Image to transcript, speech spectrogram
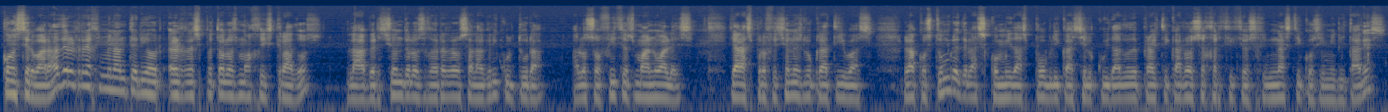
¿Conservará del régimen anterior el respeto a los magistrados, la aversión de los guerreros a la agricultura, a los oficios manuales y a las profesiones lucrativas, la costumbre de las comidas públicas y el cuidado de practicar los ejercicios gimnásticos y militares?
